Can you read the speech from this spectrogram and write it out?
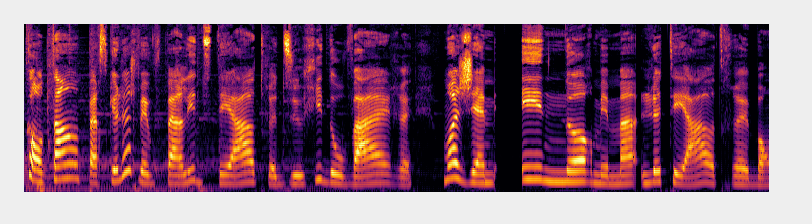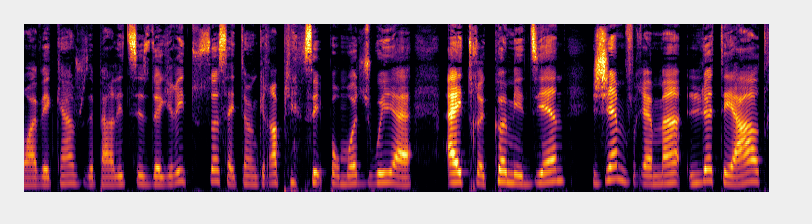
Contente parce que là, je vais vous parler du théâtre, du rideau vert. Moi, j'aime énormément le théâtre. Bon, avec quand je vous ai parlé de 6 degrés, tout ça, ça a été un grand plaisir pour moi de jouer à, être comédienne. J'aime vraiment le théâtre.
